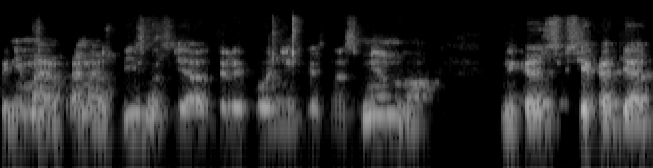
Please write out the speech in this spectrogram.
понимаю про наш бизнес, я далеко не бизнесмен, но мне кажется, все хотят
